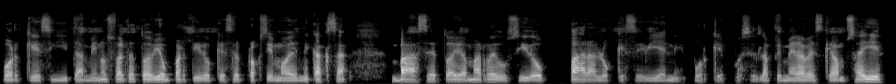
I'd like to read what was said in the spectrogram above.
porque si también nos falta todavía un partido que es el próximo de Necaxa, va a ser todavía más reducido para lo que se viene, porque pues es la primera vez que vamos a ir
